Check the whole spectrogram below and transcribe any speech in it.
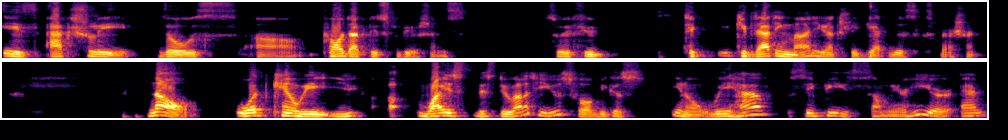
is actually those uh, product distributions. So if you take, keep that in mind, you actually get this expression. Now, what can we, uh, why is this duality useful? Because, you know, we have CP somewhere here and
